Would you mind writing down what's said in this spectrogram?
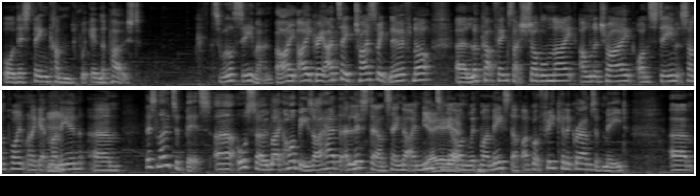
or this thing comes in the post. So we'll see, man. But I, I agree. I'd say try something new. If not, uh, look up things like Shovel Knight. I want to try on Steam at some point when I Mm. get money in. Um, there's loads of bits. Uh, also, like hobbies, I had a list down saying that I need Yeah, to yeah, get yeah. on with my mead stuff. I've got three kilograms of mead. Um,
